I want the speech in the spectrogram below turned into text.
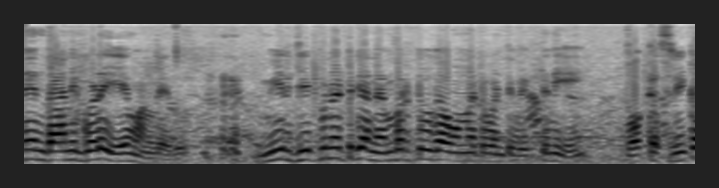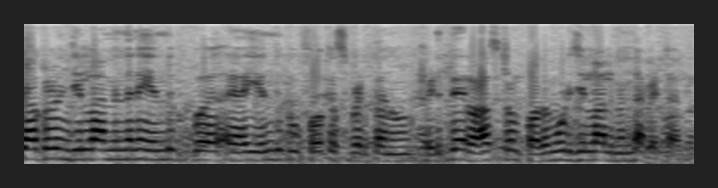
నేను దానికి కూడా ఏమనలేదు. మీరు చెప్పినట్టుగా నెంబర్ టూగా ఉన్నటువంటి వ్యక్తిని ఒక్క శ్రీకాకుళం జిల్లా మీదనే ఎందుకు ఎందుకు ఫోకస్ పెడతాను? పెడితే రాష్ట్రం పదమూడు జిల్లాల మీద పెట్టాలి.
